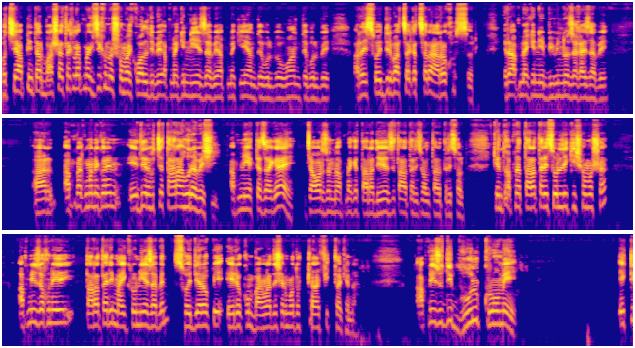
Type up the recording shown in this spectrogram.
হচ্ছে আপনি তার বাসায় থাকলে আপনাকে যে কোনো সময় কল দিবে, আপনাকে নিয়ে যাবে, আপনাকে ই আনতে বলবে, ও আনতে বলবে। আর এই সৌদির বাচ্চা কাচ্চারা আরও খচ্চর। এরা আপনাকে নিয়ে বিভিন্ন জায়গায় যাবে। আর আপনাকে মনে করেন এদের হচ্ছে তাড়াহুড়া বেশি। আপনি একটা জায়গায় যাওয়ার জন্য আপনাকে তাড়া দিয়ে যে, তাড়াতাড়ি চল তাড়াতাড়ি চল। কিন্তু আপনার তাড়াতাড়ি চললে কি সমস্যা? আপনি যখন এই তাড়াতাড়ি মাইক্রো নিয়ে যাবেন সৌদি আরবে এরকম বাংলাদেশের মতো ট্রাফিক থাকে না। আপনি যদি ভুল ক্রমে একটি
